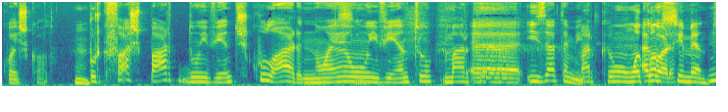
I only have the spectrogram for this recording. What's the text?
com a escola. Hum. Porque faz parte de um evento escolar, não é Sim. um evento. Marca, uh, exatamente. marca um acontecimento. Agora,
